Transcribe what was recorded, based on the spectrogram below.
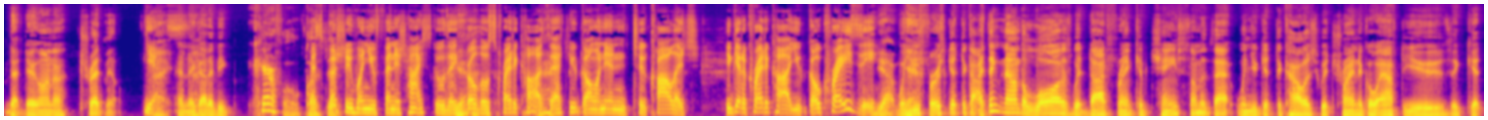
that they're on a treadmill Yes. and they got to be careful. Especially when you finish high school, they Yeah. throw those credit cards at you going into college. You get a credit card, you go crazy. Yeah, when Yeah. you first get the college, I think now the laws with Dodd Frank have changed some of that. When you get to college, with trying to go after you to get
